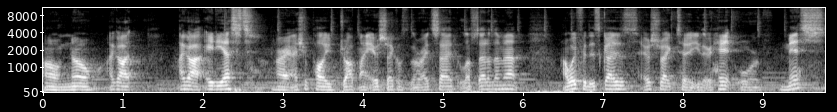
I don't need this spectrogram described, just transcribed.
Oh no, I got I got ADS. Alright, I should probably drop my airstrike to the right side, left side of the map. I'll wait for this guy's airstrike to either hit or miss.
